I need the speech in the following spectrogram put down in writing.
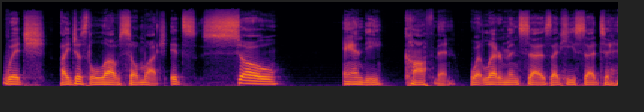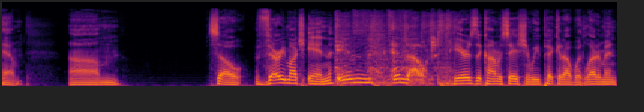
which I just love so much. It's so Andy Kaufman, what Letterman says that he said to him. Um, so, very much in. In and out. Here's the conversation. We pick it up with Letterman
